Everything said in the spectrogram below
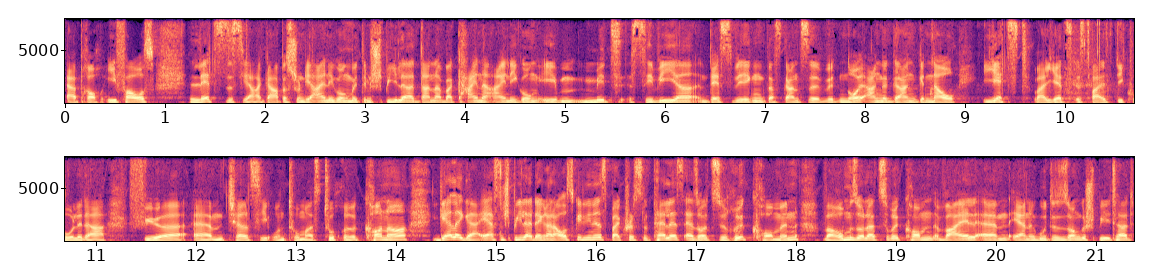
Er braucht IVs. Letztes Jahr gab es schon die Einigung mit dem Spieler, dann aber keine Einigung eben mit Sevilla. Deswegen das Ganze wird neu angegangen, genau jetzt, weil jetzt ist bald die Kohle da für ähm, Chelsea und Thomas Tuchel. Connor Gallagher, er ist ein Spieler, der gerade ausgeliehen ist bei Crystal Palace. Er soll zurückkommen. Warum soll er zurückkommen? Weil ähm, er eine gute Saison gespielt hat.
